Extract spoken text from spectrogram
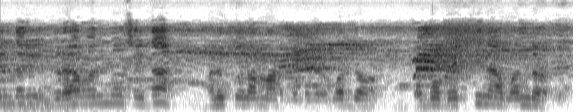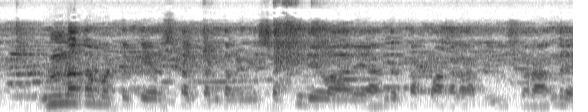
ಇಲ್ಲದರಿಗೆ ಗೃಹವನ್ನು ಸಹಿತ ಅನುಕೂಲ ಮಾಡಿಕೊಟ್ಟಿದೆ ಒಂದು, ಒಬ್ಬ ವ್ಯಕ್ತಿನ ಒಂದು ಉನ್ನತ ಮಟ್ಟಕ್ಕೆ ಏರಿಸ್ತಕ್ಕಂಥ ಒಂದು ಶಕ್ತಿ ದೇವಾಲಯ ಅಂದರೆ ತಪ್ಪಾಗಲಾರದು. ಈಶ್ವರ ಅಂದರೆ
